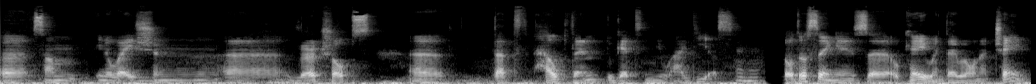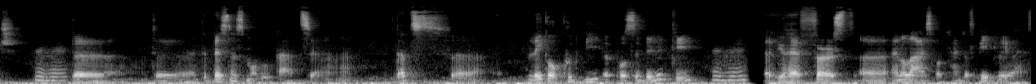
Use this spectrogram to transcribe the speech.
uh, some innovation uh, workshops uh, that help them to get new ideas. The other thing is uh, okay when they want to change the, the the business model. That's uh, that's uh, Lego could be a possibility. Uh, you have first uh, analyze what kind of people you have.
